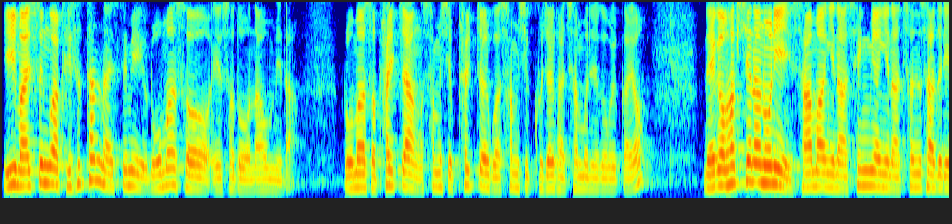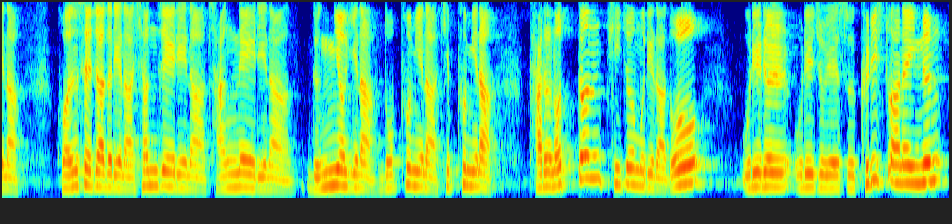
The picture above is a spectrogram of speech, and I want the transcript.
이 말씀과 비슷한 말씀이 로마서에서도 나옵니다. 로마서 8장 38절과 39절 같이 한번 읽어볼까요? 내가 확신하노니 사망이나 생명이나 천사들이나 권세자들이나 현재일이나 장래일이나 능력이나 높음이나 깊음이나 다른 어떤 피조물이라도 우리를 우리 주 예수 그리스도 안에 있는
